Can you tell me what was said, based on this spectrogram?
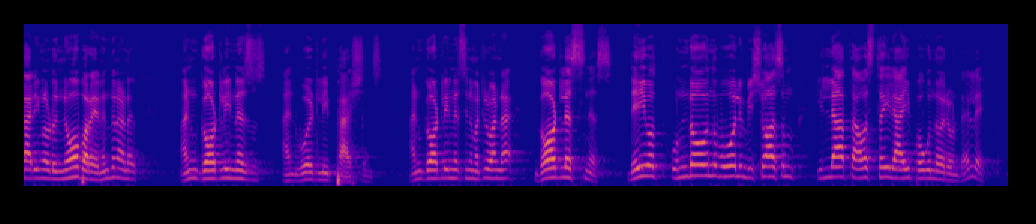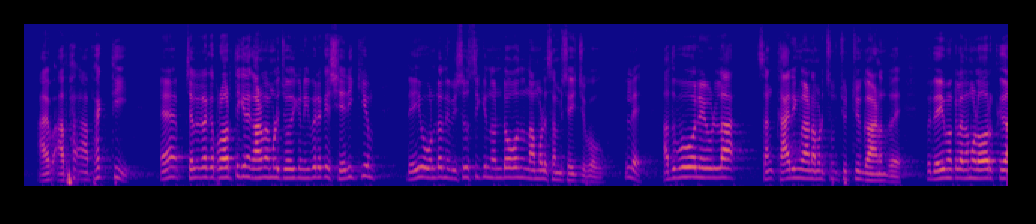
കാര്യങ്ങളോട് നോ പറയാൻ എന്തിനാണ്? അൺഗോഡ്ലിനെസ് ആൻഡ് വേർഡ്ലി പാഷൻസ് അൺഗോഡ്ലിനെസ്സിന് മറ്റൊരു വേണ്ട ഗോഡ്ലെസ്നെസ് ദൈവം ഉണ്ടോ എന്ന് പോലും വിശ്വാസം ഇല്ലാത്ത അവസ്ഥയിലായി പോകുന്നവരുണ്ട് അല്ലേ? അഭക്തി ചിലരൊക്കെ പ്രവർത്തിക്കുന്ന കാണുമ്പോൾ നമ്മൾ ചോദിക്കുന്നു ഇവരൊക്കെ ശരിക്കും ദൈവം ഉണ്ടെന്ന് വിശ്വസിക്കുന്നുണ്ടോ എന്ന് നമ്മൾ സംശയിച്ചു പോകും അല്ലേ? അതുപോലെയുള്ള കാര്യങ്ങളാണ് നമ്മൾ ചുറ്റും കാണുന്നത്. ദൈവമക്കളെ നമ്മൾ ഓർക്കുക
